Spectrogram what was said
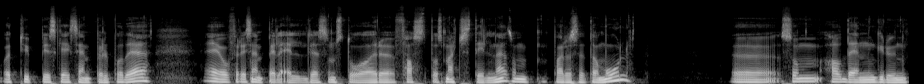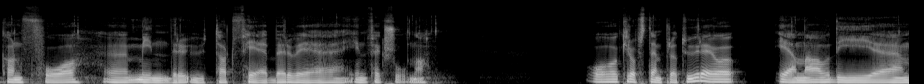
Og et typisk eksempel på det er jo f.eks. eldre som står fast på smertestillende, som paracetamol. Uh, som av den grunn kan få uh, mindre uttalt feber ved infeksjoner. Og kroppstemperatur er jo en av de uh,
